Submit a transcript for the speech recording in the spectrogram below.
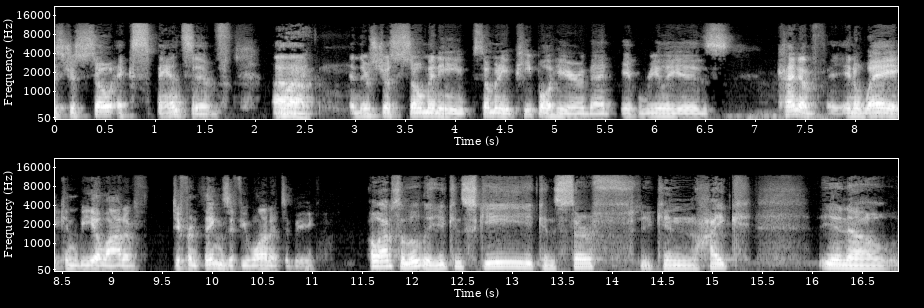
is just so expansive. Uh, right. and there's just so many so many people here that it really is kind of in a way it can be a lot of different things if you want it to be Oh, absolutely. You can ski, you can surf, you can hike, you know,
